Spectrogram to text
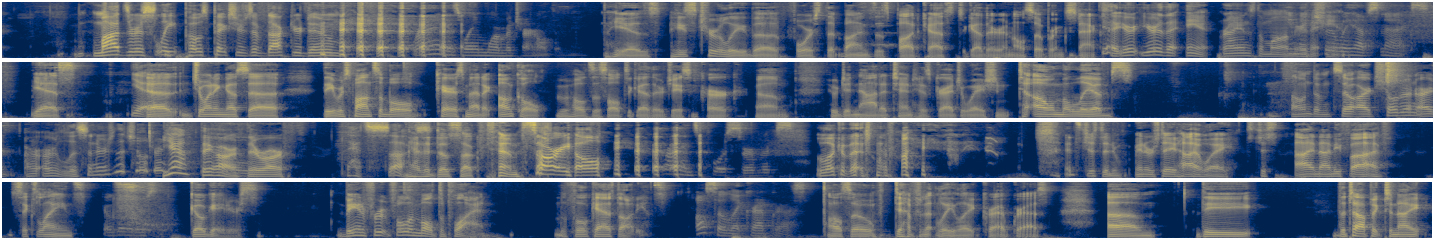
Mods are asleep. Post pictures of Doctor Doom. Ryan is way more maternal than me. He is. He's truly the force that binds this podcast together and also brings snacks. yeah, you're you're the aunt. Ryan's the mom. He you're the makes sure aunt. we have snacks. Yes. Yeah. Uh, joining us, uh, the responsible, charismatic uncle who holds us all together, Jason Kirk, um, who did not attend his graduation to own the libs. Owned them. So our children are are, are listeners. The children. Yeah, they are. There are. That sucks. Yeah, that does suck for them. Sorry, all. Ryan's poor cervix. Look at that. it's just an interstate highway. It's just I ninety five, six lanes. Go Gators. Go Gators. Being fruitful and multiplying. The full cast audience. Also like crabgrass. Also, definitely like crabgrass. Um, the the topic tonight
